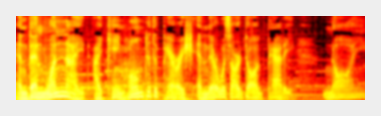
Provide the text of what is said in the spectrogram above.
And then one night I came home to the parish and there was our dog Patty gnawing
